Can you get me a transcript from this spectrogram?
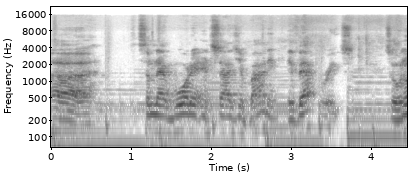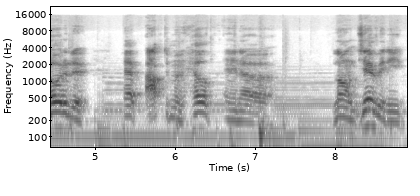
uh, some of that water inside your body evaporates. So in order to have optimum health and uh, longevity,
